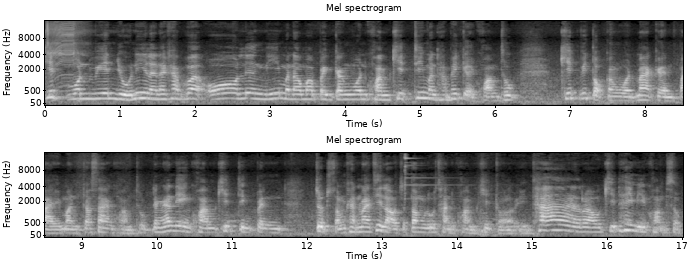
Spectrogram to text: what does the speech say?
คิดวนเวียนอยู่นี่แหละนะครับ ว่าโอ้เรื่องนี้มันเอามาเป็นกังวลความคิดที่มันทำให้เกิดความทุกข์คิดวิตกกังวลมากเกินไป มันก็สร้างความทุกข์ดังนั้นเองความคิดจึงเป็น จุดสำคัญมากที่เราจะต้องรู้ทันความคิดของเราเอง ถ้าเราคิดให้มีความสุข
